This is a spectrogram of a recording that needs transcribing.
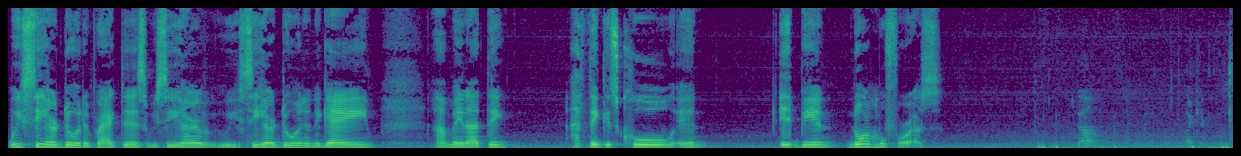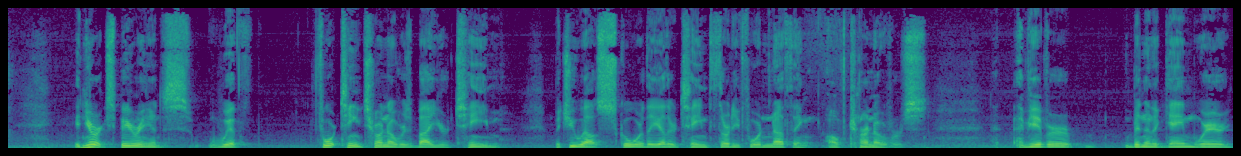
we see her do it in practice. We see her we see her doing it in the game. I mean, I think I think it's cool and it being normal for us. In your experience with 14 turnovers by your team, but you outscore the other team 34 nothing off turnovers. Have you ever been in a game where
